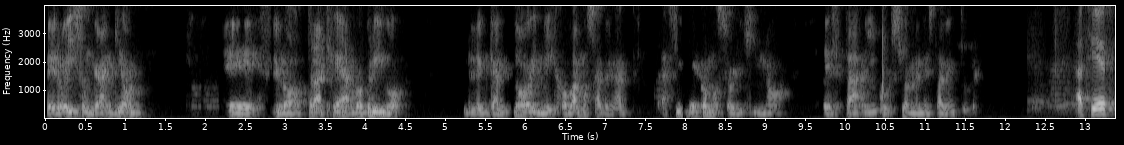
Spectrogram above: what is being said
pero hizo un gran guion. Eh, se lo traje a Rodrigo, le encantó y me dijo, vamos adelante. Así fue como se originó esta incursión en esta aventura. Así es.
